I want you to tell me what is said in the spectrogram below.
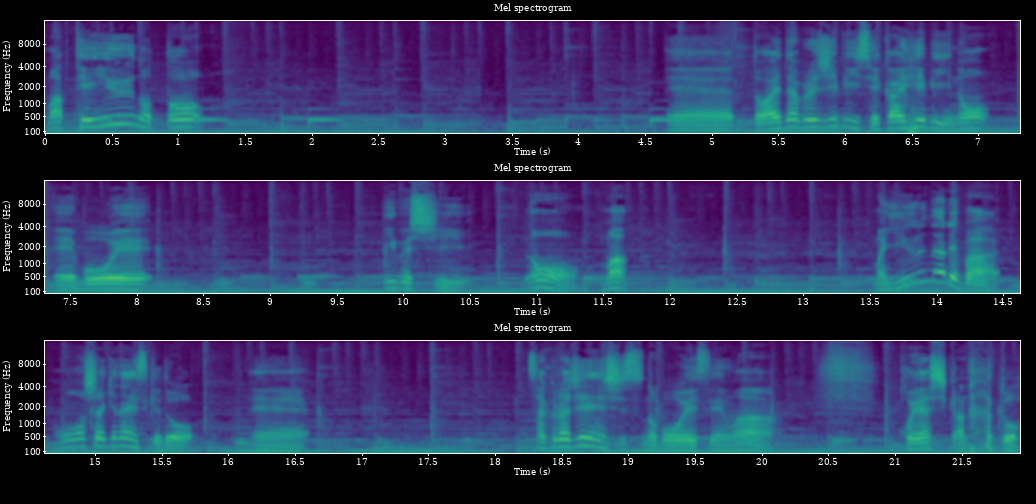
まあっていうのとえー、っと IWGB 世界ヘビーの、えー、防衛いぶしのまあまあ言うなれば申し訳ないですけど、えー、桜ジェネシスの防衛戦は肥やしかなと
